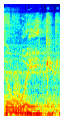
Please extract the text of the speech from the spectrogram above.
The Week.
